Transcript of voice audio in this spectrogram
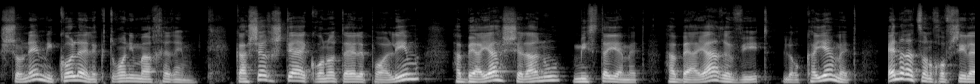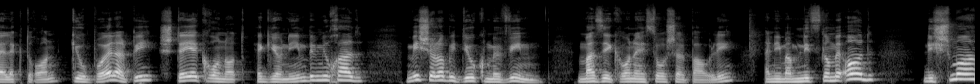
שונה מכל האלקטרונים האחרים. כאשר שתי העקרונות האלה פועלים, הבעיה שלנו מסתיימת. הבעיה הרביעית לא קיימת. אין רצון חופשי לאלקטרון, כי הוא פועל על פי שתי עקרונות, הגיוניים במיוחד. מי שלא בדיוק מבין מה זה עקרון האיסור של פאולי, אני ממליץ לו מאוד לשמוע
